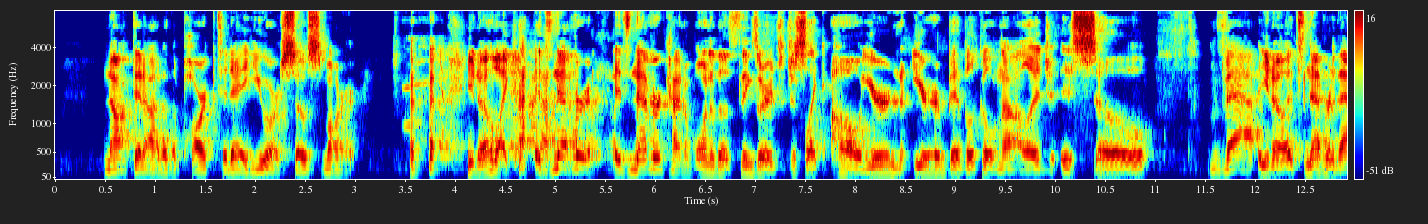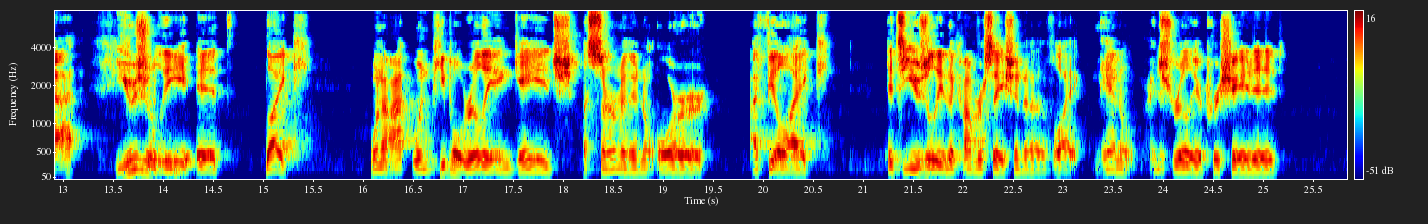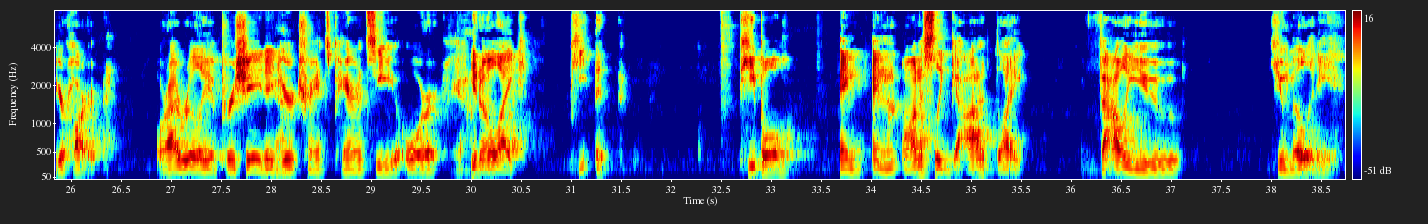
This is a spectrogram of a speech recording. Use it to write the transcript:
knocked it out of the park today. You are so smart." you know, like it's never, it's never kind of one of those things where it's just like, "Oh, your your biblical knowledge is so that." You know, it's never that. Usually, it like when I when people really engage a sermon or I feel like it's usually the conversation of like, man, I just really appreciated your heart or I really appreciated Yeah. your transparency or Yeah. you know like pe- people and and honestly God like value humility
